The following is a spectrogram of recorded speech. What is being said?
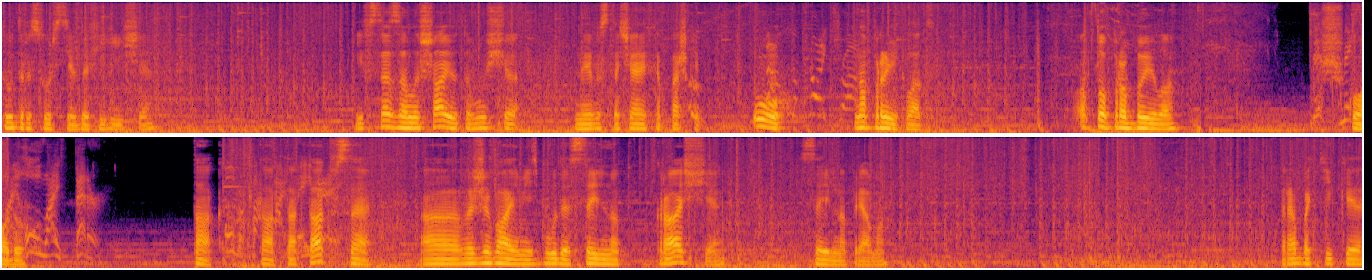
Тут ресурсів дофігіще. І все залишаю, тому що не вистачає хпшки. Ух, наприклад. Ото пробило. Шкоду. Так, так, так, так, все. А, виживаємість буде сильно краще. Сильно прямо. Треба тільки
